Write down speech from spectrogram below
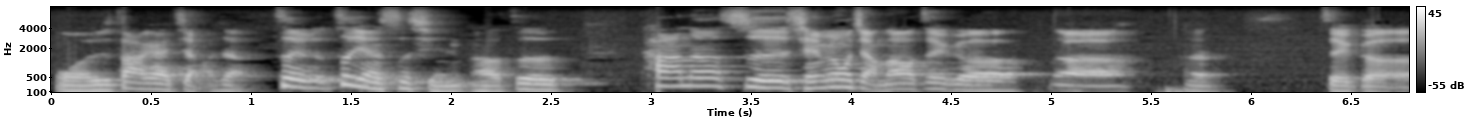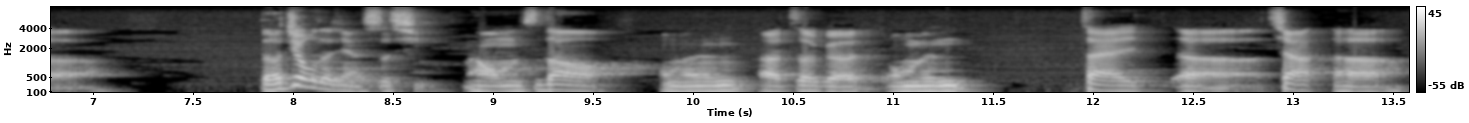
我就大概讲一下这这件事情啊，这他呢是前面我讲到这个呃呃这个得救这件事情那，我们知道我们呃这个我们在呃加呃。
